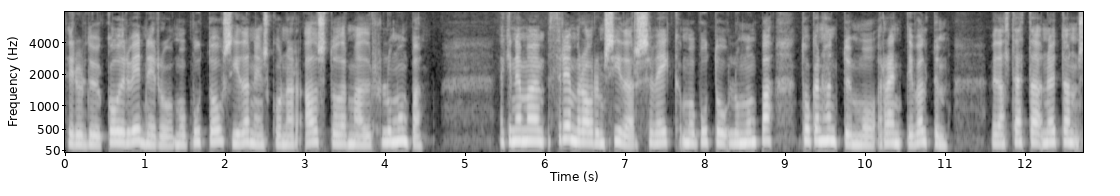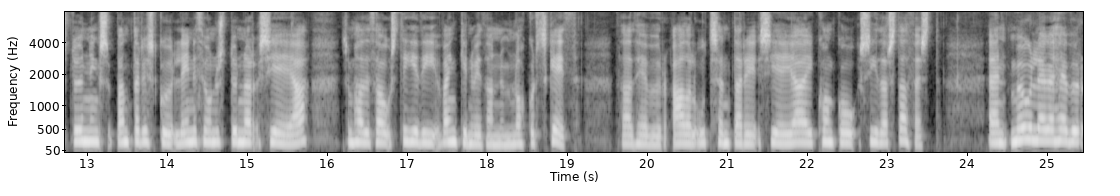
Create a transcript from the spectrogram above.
Þeir eruðu góðir vinnir og Mobuto síðan eins konar aðstóðarmadur Lumumba. Ekki nema um þremur árum síðar sveik Mobuto Lumumba, tók hann höndum og rændi völdum. Við allt þetta nautan stuðnings bandarísku leinithjónustunnar CIA sem hafði þá stíð í vengin við hann um nokkurt skeið. Það hefur aðal útsendari CIA í Kongo síðar staðfest. En mögulega hefur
